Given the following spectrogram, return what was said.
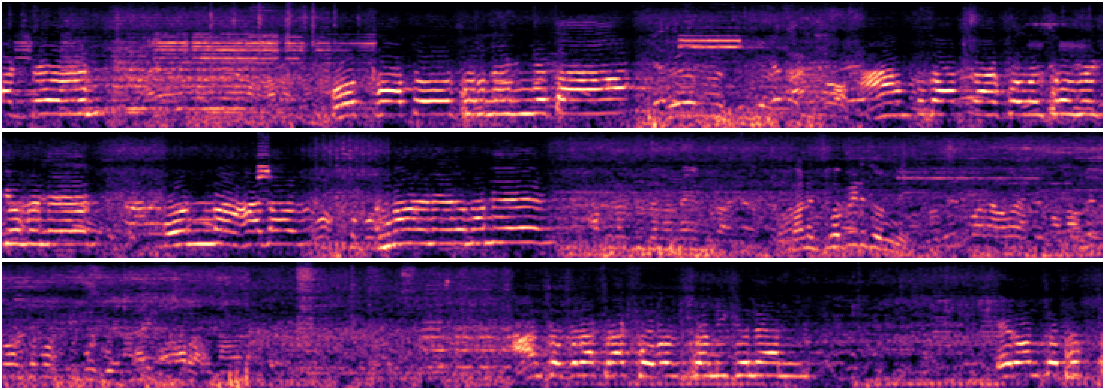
রাখবেন প্রখ্যাত শ্রমিক নেতা, আন্তর্জাতিক শ্রমিক ইউনিয়নের অন্য হাজার উন্নয়নের মনে। মানে ছবির জন্য। আন্তর্জাতিক ট্রাক এবং শ্রমিক ইউনিয়ন এর অন্তর্ভুক্ত।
